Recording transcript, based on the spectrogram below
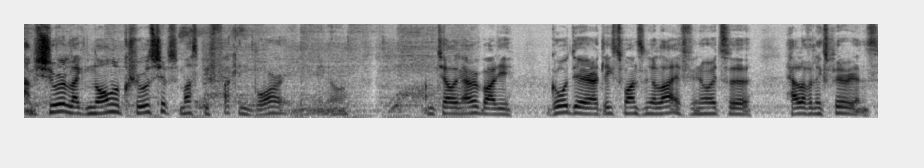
I'm sure like normal cruise ships must be fucking boring, you know. I'm telling everybody, go there at least once in your life. You know, it's a hell of an experience.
